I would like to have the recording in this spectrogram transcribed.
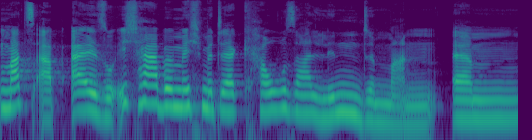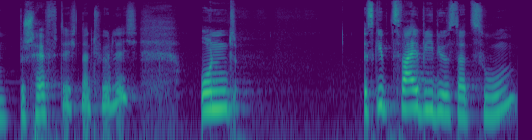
Mats ab. Also, ich habe mich mit der Causa Lindemann ähm, beschäftigt natürlich. Und es gibt zwei Videos dazu.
